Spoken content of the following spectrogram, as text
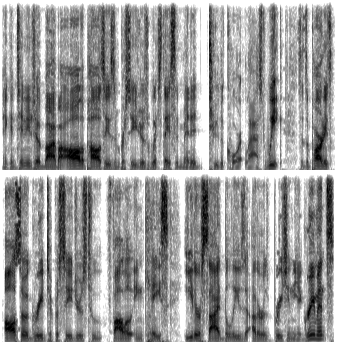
and continue to abide by all the policies and procedures which they submitted to the court last week. Since the parties also agreed to procedures to follow in case either side believes the other is breaching the agreements.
